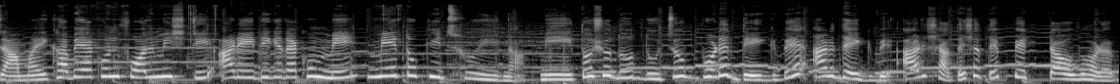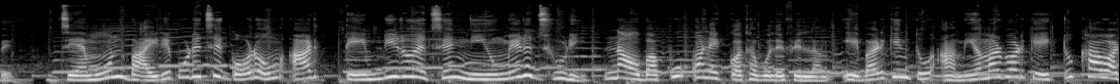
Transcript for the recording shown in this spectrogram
জামাই খাবে এখন ফল মিষ্টি, আর এইদিকে দেখো মেয়ে মেয়ে তো কিছুই না। মেয়ে তো শুধু দু চোখ ভরে দেখবে আর দেখবে, আর সাথে সাথে পেটটাও ভরাবে। যেমন বাইরে পড়েছে গরম আর তেমনি রয়েছে নিয়মের ঝুড়ি। নাও বাপু, অনেক কথা বলে ফেললাম। এবার কিন্তু আমি আমার বরকে একটু খাওয়ার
